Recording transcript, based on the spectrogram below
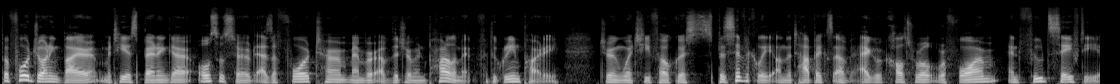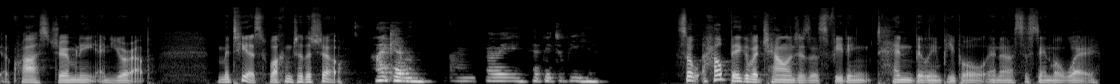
Before joining Bayer, Matthias Berninger also served as a four term member of the German parliament for the Green Party, during which he focused specifically on the topics of agricultural reform and food safety across Germany and Europe. Matthias, welcome to the show. Hi, Kevin. I'm very happy to be here. So, how big of a challenge is this feeding 10 billion people in a sustainable way?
